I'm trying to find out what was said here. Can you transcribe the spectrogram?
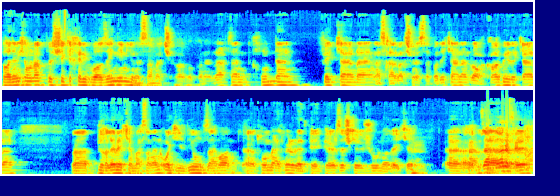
به که اونا به شکل خیلی واضحی نمی‌دونستن باید چیکار بکنن. رفتن خوندن فکر کردن از خلوتشون استفاده کردن راهکار پیدا کردن. و جالبه که مثلا اوگیلدی اون زمان تو مجموعه رد پیپرزش که ژورناله که داره فکر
